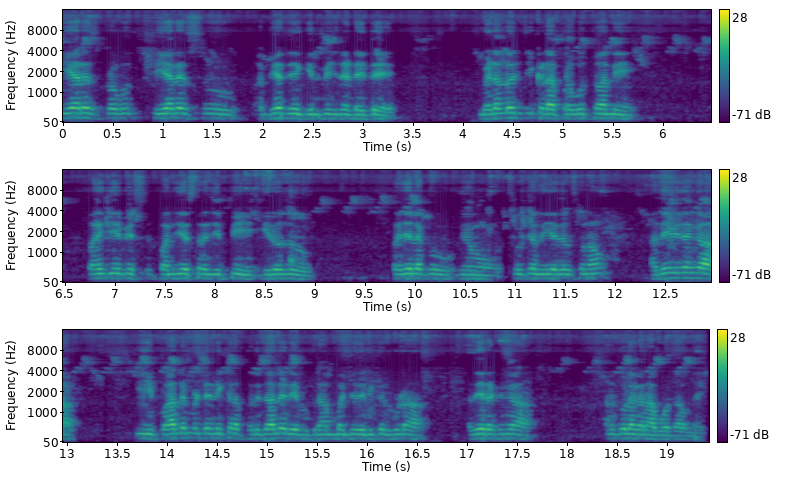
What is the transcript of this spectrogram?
టీఆర్ఎస్ ప్రభు టీఆర్ఎస్ అభ్యర్థిని గెలిపించినట్టయితే మెడలోంచి ఇక్కడ ప్రభుత్వాన్ని పని చేపిస్తూ పని చేస్తారని చెప్పి ఈరోజు ప్రజలకు మేము సూచనలు ఇవ్వదలుచుకున్నాం అదేవిధంగా ఈ పార్లమెంట్ ఎన్నికల ఫలితాలే రేపు గ్రామ పంచాయతీ ఎన్నికలు కూడా అదే రకంగా అనుకూలంగా రాబోతూ ఉన్నాయి.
